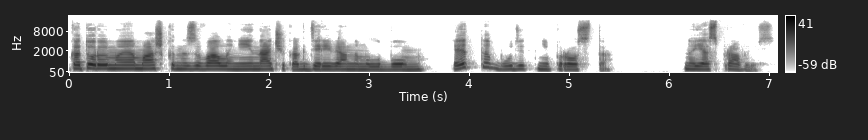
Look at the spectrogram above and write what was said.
которую моя Машка называла не иначе, как деревянным лбом, это будет непросто. Но я справлюсь.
